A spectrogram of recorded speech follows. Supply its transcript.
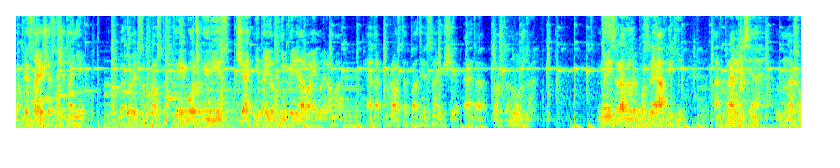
Потрясающее сочетание. Готовится просто. Грибочки, рис, чатни дает непередаваемый аромат. Это просто потрясающе. Это то, что нужно. Ну и сразу же после Африки отправимся в нашу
